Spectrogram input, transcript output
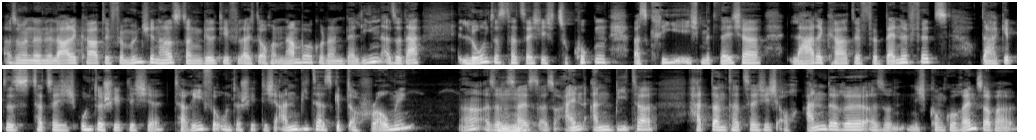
also wenn du eine Ladekarte für München hast, dann gilt die vielleicht auch in Hamburg oder in Berlin. Also da lohnt es tatsächlich zu gucken, was kriege ich mit welcher Ladekarte für Benefits. Da gibt es tatsächlich unterschiedliche Tarife, unterschiedliche Anbieter. Es gibt auch Roaming. Ne? Also das mhm. heißt, also ein Anbieter hat dann tatsächlich auch andere, also nicht Konkurrenz, aber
